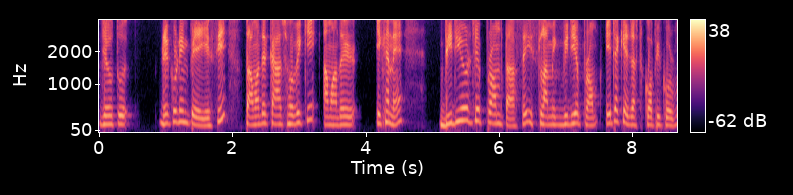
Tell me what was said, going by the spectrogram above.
যেহেতু রেকর্ডিং পেয়ে গেছি। তো আমাদের কাজ হবে কি? আমাদের এখানে ভিডিওর যে প্রম্পটা আছে, ইসলামিক ভিডিও প্রম্পট এটাকে জাস্ট কপি করব।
